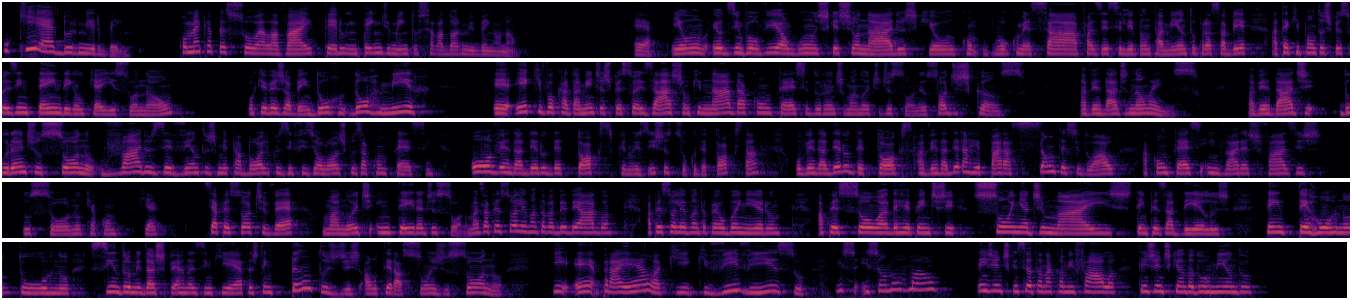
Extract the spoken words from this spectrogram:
o que é dormir bem? Como é que a pessoa ela vai ter o entendimento se ela dorme bem ou não? É, eu, eu desenvolvi alguns questionários que eu com- vou começar a fazer esse levantamento para saber até que ponto as pessoas entendem o que é isso ou não. Porque, veja bem, dor- dormir, é, equivocadamente, as pessoas acham que nada acontece durante uma noite de sono. Eu só descanso. Na verdade, não é isso. Na verdade, durante o sono, vários eventos metabólicos e fisiológicos acontecem. O verdadeiro detox, porque não existe suco detox, tá? O verdadeiro detox, a verdadeira reparação tecidual acontece em várias fases do sono, que, que é se a pessoa tiver uma noite inteira de sono. Mas a pessoa levanta para beber água, a pessoa levanta para ir ao banheiro, a pessoa de repente sonha demais, tem pesadelos, tem terror noturno, síndrome das pernas inquietas, tem tantas de- alterações de sono que é para ela que, que vive isso, isso, isso é normal. Tem gente que senta na cama e fala, tem gente que anda dormindo.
